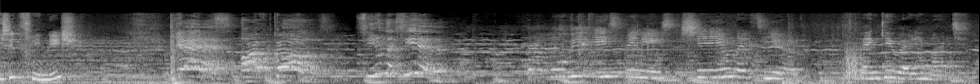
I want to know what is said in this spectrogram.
Is it finished? Yes, of course. See you next year. The movie is finished. See you next year. Thank you very much.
